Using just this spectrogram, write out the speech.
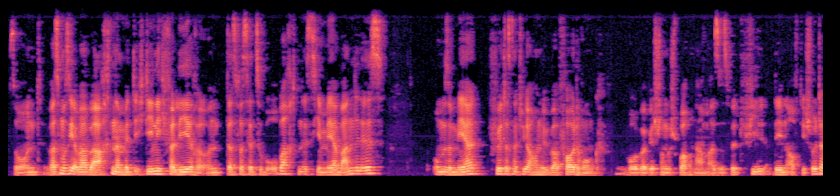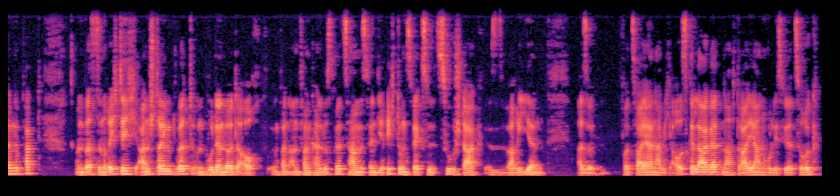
So, und was muss ich aber beachten, damit ich die nicht verliere? Und das, was ja zu beobachten ist, je mehr Wandel ist, umso mehr führt das natürlich auch eine Überforderung, worüber wir schon gesprochen haben. Also es wird viel denen auf die Schultern gepackt. Und was dann richtig anstrengend wird und wo dann Leute auch irgendwann anfangen, keine Lust mehr zu haben, ist, wenn die Richtungswechsel zu stark variieren. Also vor zwei Jahren habe ich ausgelagert, nach drei Jahren hole ich es wieder zurück.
